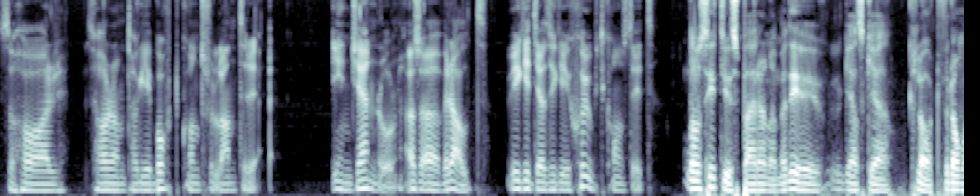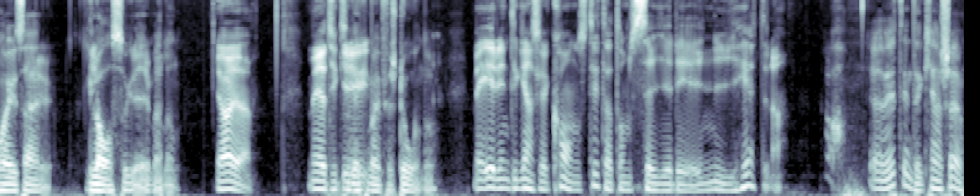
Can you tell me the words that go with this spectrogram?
så har, så har de tagit bort kontrollanter in general, alltså överallt. Vilket jag tycker är sjukt konstigt. De sitter ju i spärrarna men det är ju ganska klart för de har ju så här glas och grejer emellan. Ja, ja. Men jag Så tycker det det, kan man ju förstå ändå. Men är det inte ganska konstigt att de säger det i nyheterna? Jag vet inte, kanske.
